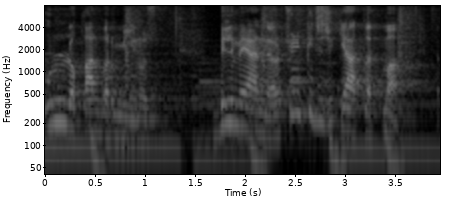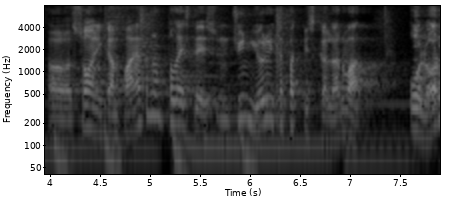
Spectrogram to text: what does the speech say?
ullukan bir minus. Bilmeýänler üçin kiçijik ýatlatma. Ee, Sony kompaniýasynyň PlayStation üçin ýörüýte patpiskalary bar. Olar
